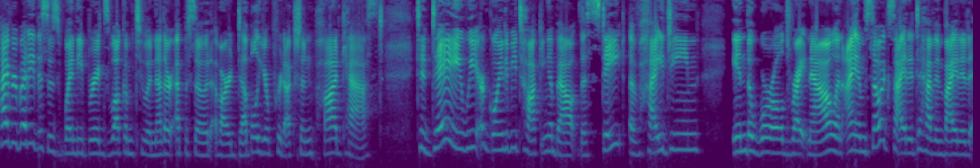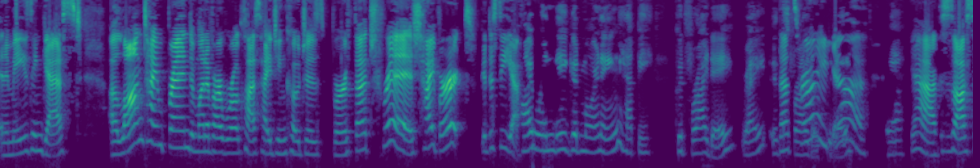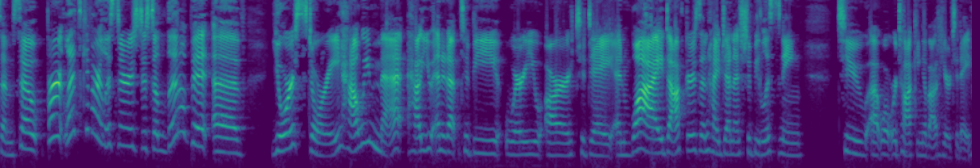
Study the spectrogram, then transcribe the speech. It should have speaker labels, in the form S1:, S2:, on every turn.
S1: Hi, everybody. This is Wendy Briggs. Welcome to another episode of our Double Your Production podcast. Today, we are going to be talking about the state of hygiene in the world right now. And I am so excited to have invited an amazing guest, a longtime friend and one of our world class hygiene coaches, Bertha Trish. Hi, Bert. Good to see you.
S2: Hi, Wendy. Good morning. Happy Good Friday, right?
S1: It's That's Friday right. Today. Yeah. Yeah. Yeah, this is awesome. So, Bert, let's give our listeners just a little bit of your story, how we met, how you ended up to be where you are today, and why doctors and hygienists should be listening to uh, what we're talking about here today.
